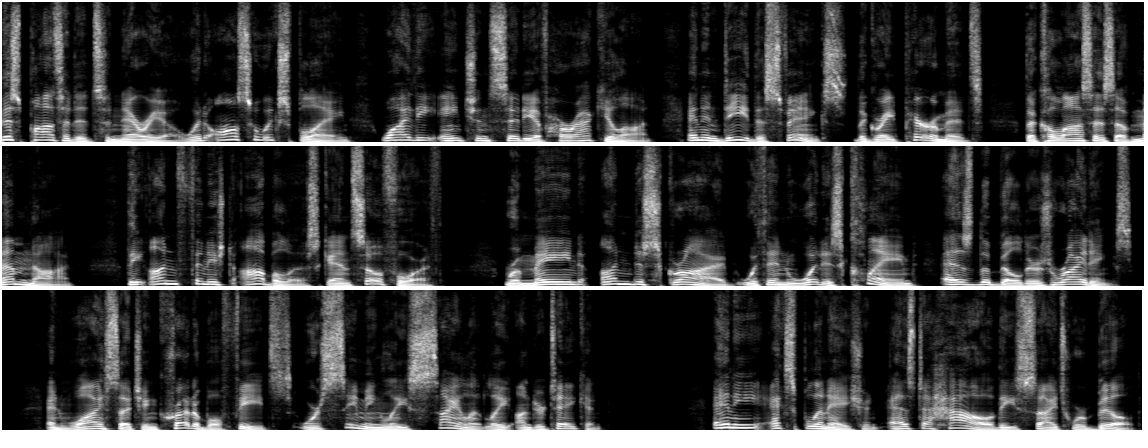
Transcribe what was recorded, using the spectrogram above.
This posited scenario would also explain why the ancient city of Heracleion, and indeed the Sphinx, the Great Pyramids, the Colossus of Memnon, the unfinished obelisk, and so forth, remained undescribed within what is claimed as the builder's writings, and why such incredible feats were seemingly silently undertaken. Any explanation as to how these sites were built,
